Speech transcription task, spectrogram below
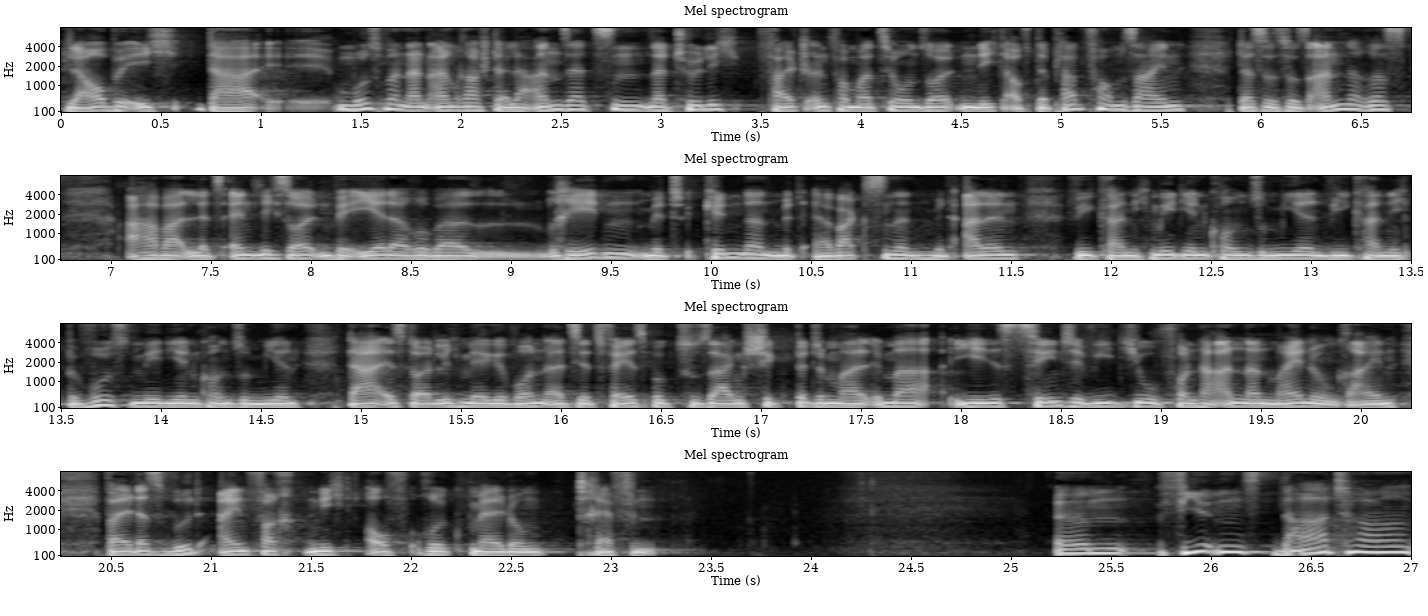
glaube ich, da äh, muss man an anderer Stelle ansetzen. Natürlich, Falschinformationen sollten nicht auf der Plattform sein, das ist was anderes, aber letztendlich sollten wir eher darüber reden mit Kindern, mit Erwachsenen, mit allen, wie kann ich Medien konsumieren, wie kann ich bewusst Medien konsumieren. Da ist deutlich mehr gewonnen, als jetzt Facebook zu sagen, schickt bitte mal immer jedes zehnte Video von einer anderen Meinung rein, weil das wird einfach nicht auf Rückmeldung treffen. Ähm, viertens, Data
